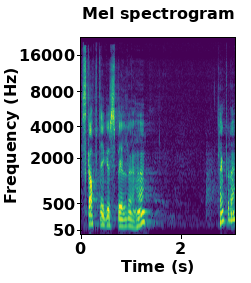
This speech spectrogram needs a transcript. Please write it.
Skapt i Guds bilde. Hæ? Tenk på det.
